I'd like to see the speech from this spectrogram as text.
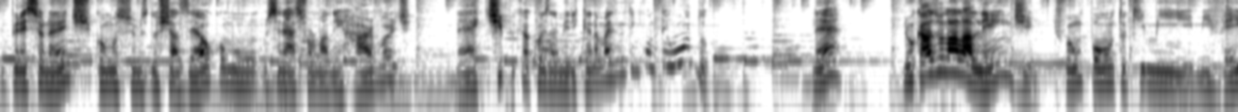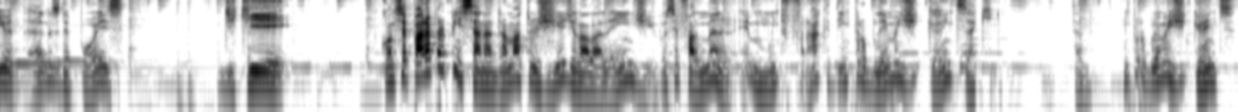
impressionante, como os filmes do Chazelle, como um cineasta formado em Harvard, né? Típica coisa americana, mas não tem conteúdo, né? No caso La La Land, foi um ponto que me, me veio anos depois, de que quando você para pra pensar na dramaturgia de La La Land, você fala, mano, é muito fraca, tem problemas gigantes aqui, sabe? Tem problemas gigantes.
